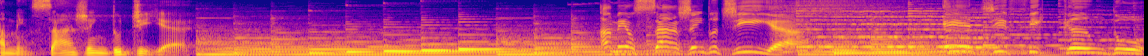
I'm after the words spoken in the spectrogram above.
A mensagem do dia. A mensagem do dia. Edificando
